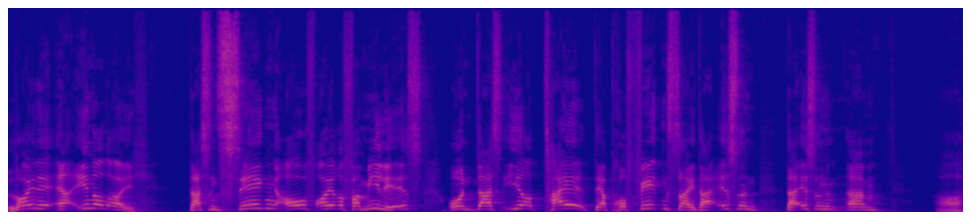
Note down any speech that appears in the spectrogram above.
Leute, erinnert euch, dass ein Segen auf eure Familie ist und dass ihr Teil der Propheten seid. Da ist ein, da ist ein, ähm, oh,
